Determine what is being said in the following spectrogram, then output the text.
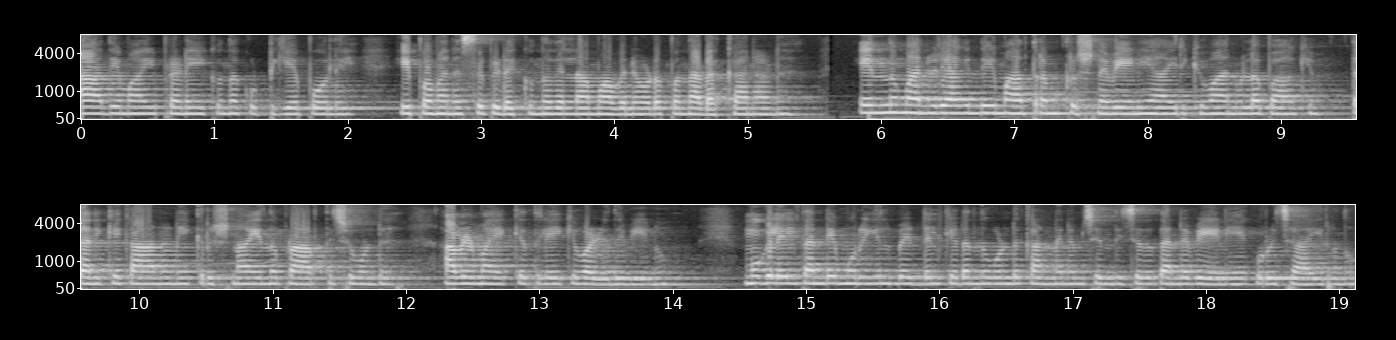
ആദ്യമായി പ്രണയിക്കുന്ന കുട്ടിയെപ്പോലെ ഇപ്പോൾ മനസ്സ് പിടയ്ക്കുന്നതെല്ലാം അവനോടൊപ്പം നടക്കാനാണ്. എന്നും അനുരാഗിന്റെ മാത്രം കൃഷ്ണവേണിയായിരിക്കുവാനുള്ള ഭാഗ്യം തനിക്ക് കാണണേ കൃഷ്ണ എന്ന് പ്രാർത്ഥിച്ചുകൊണ്ട് അവൾ മയക്കത്തിലേക്ക് വഴുതി വീണു. മുകളിൽ തന്റെ മുറിയിൽ ബെഡിൽ കിടന്നുകൊണ്ട് കണ്ണനും ചിന്തിച്ചത് തന്റെ വേണിയെക്കുറിച്ചായിരുന്നു.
